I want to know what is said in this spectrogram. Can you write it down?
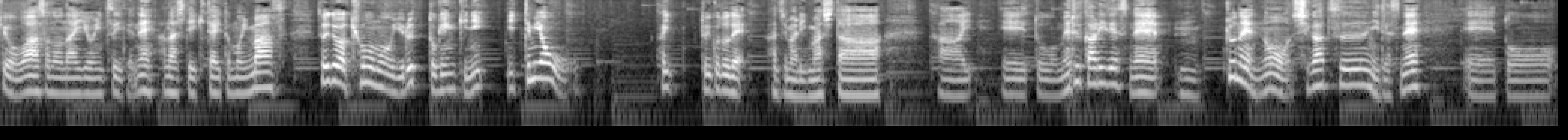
今日はその内容についてね、話していきたいと思います。それでは今日もゆるっと元気に行ってみようはい。ということで、始まりました。はい。えっ、ー、と、メルカリですね。うん。去年の4月にですね、えっ、ー、と、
